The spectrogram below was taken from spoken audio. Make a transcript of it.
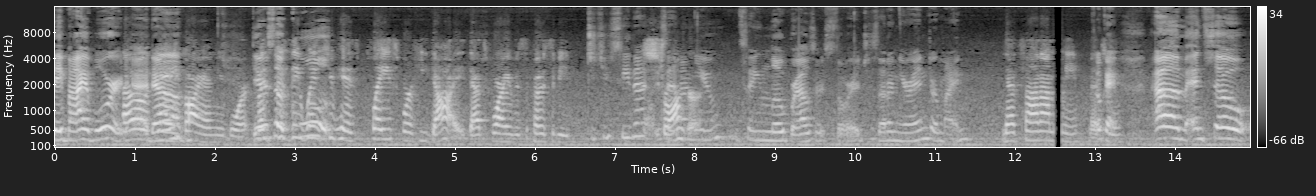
They buy a board. Oh, and, they um, buy a new board. there's but a they cool- went to his place where he died. That's why it was supposed to be. Did you see that? Stronger. that on you? It's saying low browser storage. Is that on your end or mine? That's not on me. That's okay. you. Um, and so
